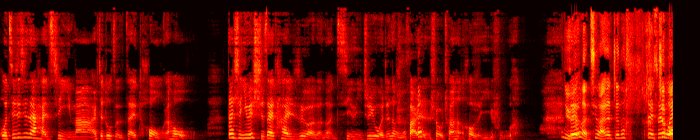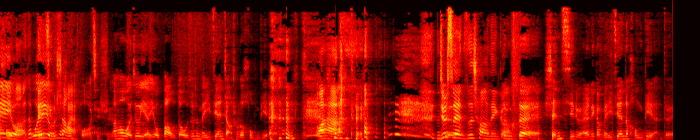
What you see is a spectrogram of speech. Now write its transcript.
我其实现在还是姨妈，而且肚子在痛，然后。但是因为实在太热了，暖气以至于我真的无法忍受穿很厚的衣服。纽约冷气来的真的对，所以我也有我也有上，火其实。然后我就也有爆痘，就是眉间长出了红点。哇，对你就是孙燕姿唱的那个，对对，神奇里面那个眉间的红点，对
